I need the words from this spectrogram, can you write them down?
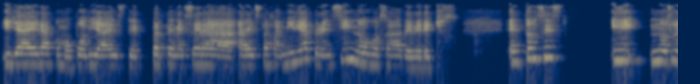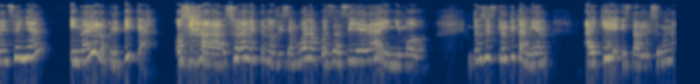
y ya era como podía este, pertenecer a, a esta familia, pero en sí no gozaba de derechos. Entonces, y nos lo enseñan y nadie lo critica. O sea, solamente nos dicen, bueno, pues así era y ni modo. Entonces creo que también hay que establecer una,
